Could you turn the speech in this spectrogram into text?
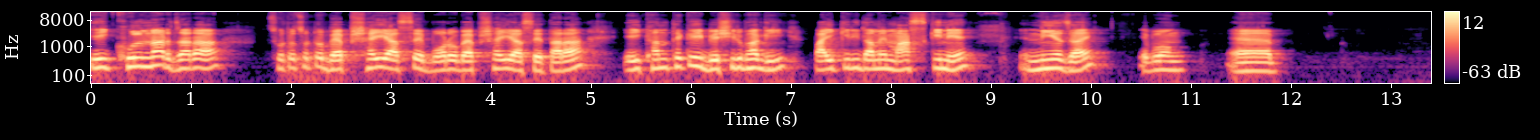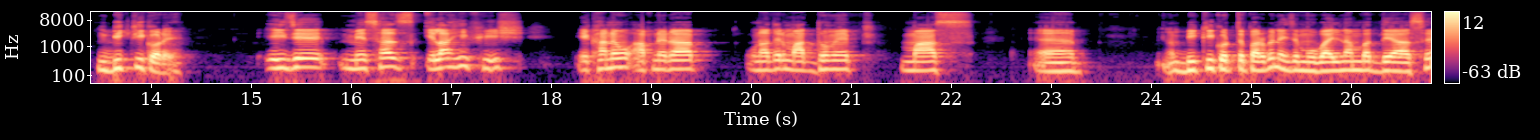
এই খুলনার যারা ছোট ছোট ব্যবসায়ী আছে, বড় ব্যবসায়ী আছে, তারা এইখান থেকেই বেশিরভাগই পাইকারি দামে মাছ কিনে নিয়ে যায় এবং বিক্রি করে। এই যে মেসাজ এলাহি ফিশ, এখানেও আপনারা ওনাদের মাধ্যমে মাছ বিক্রি করতে পারবেন। এই যে মোবাইল নাম্বার দেয়া আছে,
